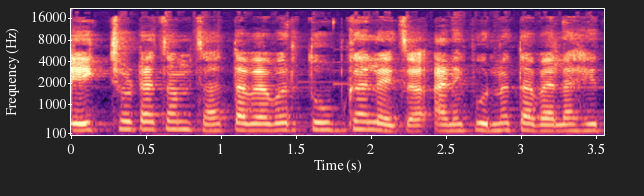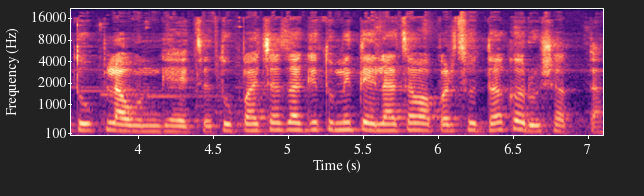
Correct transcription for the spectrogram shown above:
एक छोटा चमचा तव्यावर तूप घालायचं आणि पूर्ण तव्याला हे तूप लावून घ्यायचं. तुपाच्या जागी तुम्ही तेलाचा वापर सुद्धा करू शकता.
